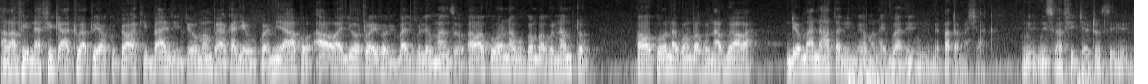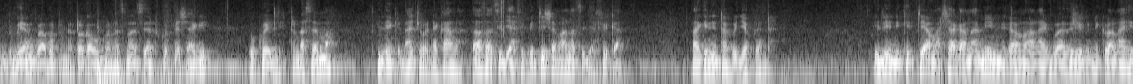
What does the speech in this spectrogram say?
alafu inafika hatua tu ya kupewa kibali, ndio mambo yakaja kukwamia hapo. Hao waliotoa hivyo vibali kule mwanzo hawakuona kwamba kuna mto, hawakuona kwamba kuna bwawa. Ndio maana hata mimi kama naibu waziri nimepata mashaka nisiwafiche tu, si ndugu yangu hapa, tumetoka huko, nasema sisi hatukopeshagi ukweli, tunasema kile kinachoonekana. Sasa sijathibitisha, maana sijafika, lakini nitakuja kwenda ili nikitia mashaka na mimi kama naibu waziri nikiwa na hii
